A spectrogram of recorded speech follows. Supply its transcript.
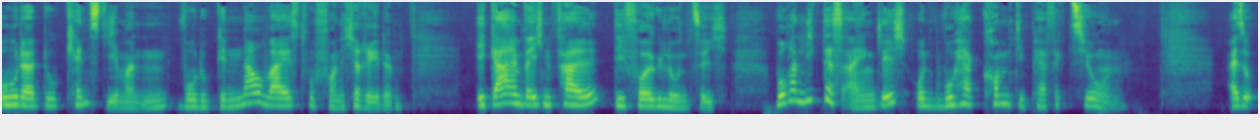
oder du kennst jemanden, wo du genau weißt, wovon ich rede. Egal in welchem Fall, die Folge lohnt sich. Woran liegt das eigentlich und woher kommt die Perfektion? Also,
